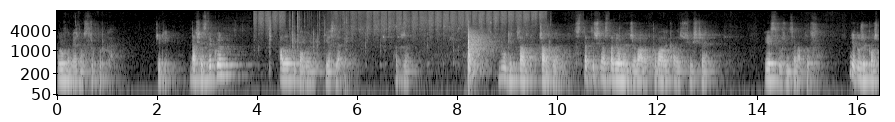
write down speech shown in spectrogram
równomierną strukturkę. Czyli da się zwykłym, ale typowym jest lepiej. Także długi czas byłem sceptycznie nastawiony, że wałek to wałek, ale rzeczywiście jest różnica na plus. Nieduży koszt,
